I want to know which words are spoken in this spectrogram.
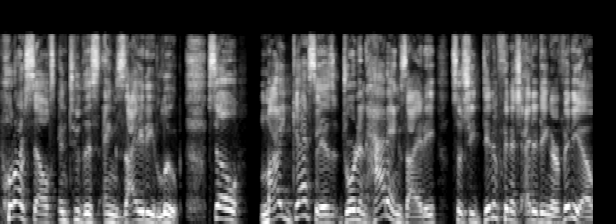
put ourselves into this anxiety loop. So my guess is Jordan had anxiety, so she didn't finish editing her video,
